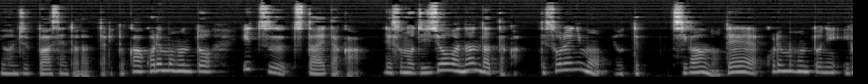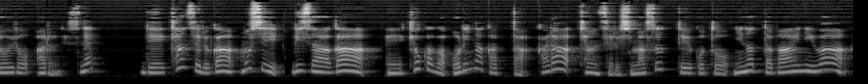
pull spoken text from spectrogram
40%だったりとか、これも本当いつ伝えたか、で、その事情は何だったか、で、それにもよって違うので、これも本当に色々あるんですね。で、キャンセルが、もしビザが、えー、許可が下りなかったからキャンセルしますっていうことになった場合には、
